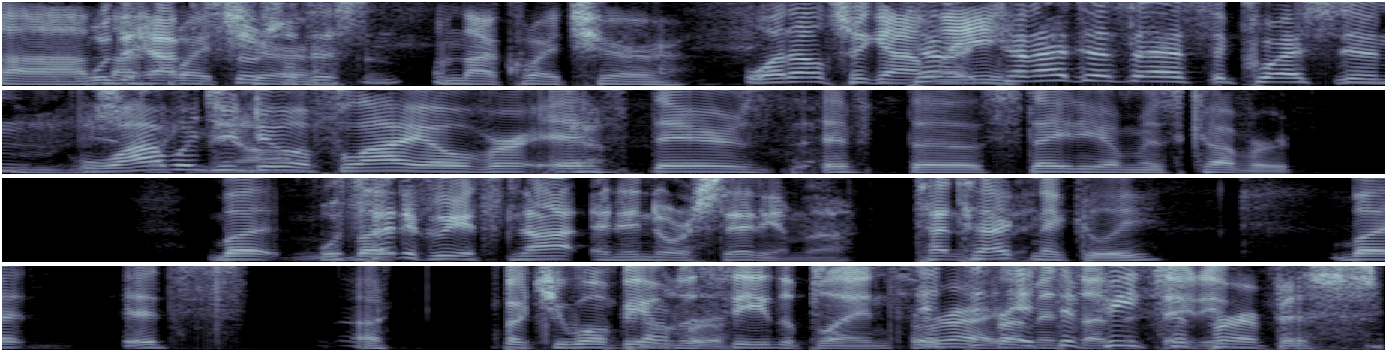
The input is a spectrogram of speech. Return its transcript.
Uh, would they have to social sure. distance? I'm not quite sure. What else we got, Can Lee? I, can I just ask the question? Mm, why would you me do a flyover if there's if the stadium is covered? But, Well, but technically, it's not an indoor stadium though. Technically, technically, but it's a, But you won't be able to see the planes it, Right. from it inside defeats the the, stadium. purpose.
